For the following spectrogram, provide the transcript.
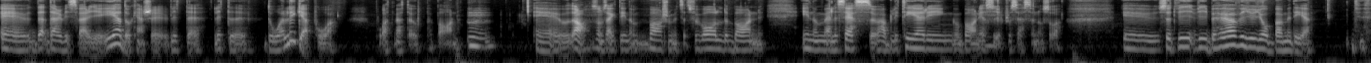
eh, där vi i Sverige är då kanske lite, lite dåliga på, på att möta upp barn. Mm ja, som sagt inom barn som utsätts för våld, barn inom LSS och habilitering och barn i mm. asylprocessen och så. Eh, så att vi, vi behöver ju jobba med det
